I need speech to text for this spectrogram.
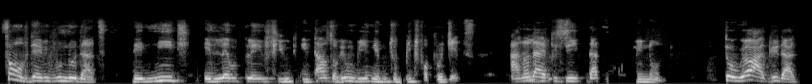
some of them even know that they need a level playing field in terms of even being able to bid for projects. Another APC, that's going on. So we all agree that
